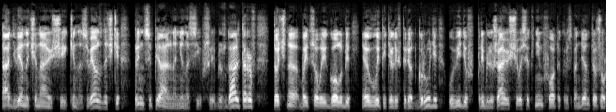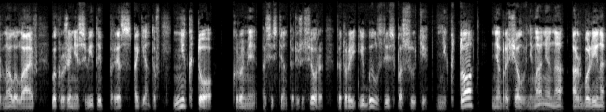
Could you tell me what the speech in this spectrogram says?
а две начинающие кинозвездочки, принципиально не носившие бюстгальтеров, точно бойцовые голуби, выпятили вперед груди, увидев приближающегося к ним фотокорреспондента журнала «Life» в окружении свиты пресс-агентов. Никто кроме ассистента режиссера, который и был здесь, по сути, никто, не обращал внимания на Арболина,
